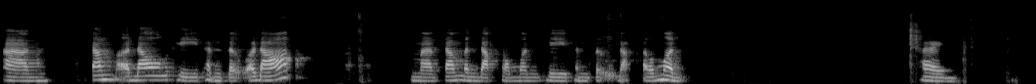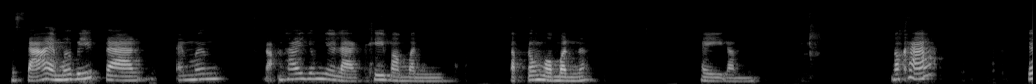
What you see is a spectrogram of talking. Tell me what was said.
à, tâm ở đâu thì thành tựu ở đó. Mà tâm mình đặt vào mình thì thành tựu đặt ở mình. Thầy sáng em mới biết ra em mới cảm thấy giống như là khi mà mình tập trung vào mình thì là nó khác chứ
